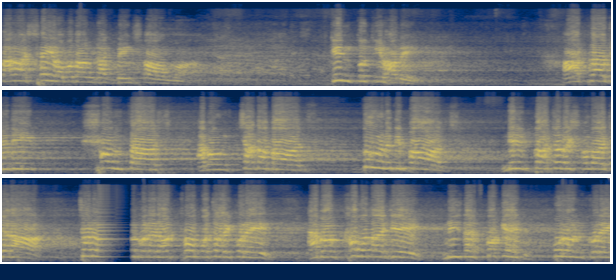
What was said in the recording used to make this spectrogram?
তারা সেই অবদান রাখবে ইনশাআল্লাহ। কিন্তু কীভাবে? আপনারা যদি সন্ত্রাস এবং চাঁদাবাজ, দুর্নীতিবাজ, নির্বাচনের সময় যারা জনগণের অর্থ অপচয় করে এবং ক্ষমতায় যে নিজের পকেট পূরণ করে,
